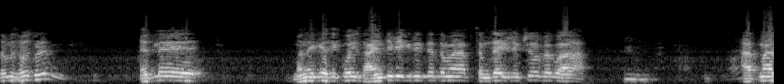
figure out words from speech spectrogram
તમે સમજ પડે એટલે મને કહે છે કોઈ સાયન્ટિફિક રીતે તમે સમજાવી શકશો કે આત્મા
